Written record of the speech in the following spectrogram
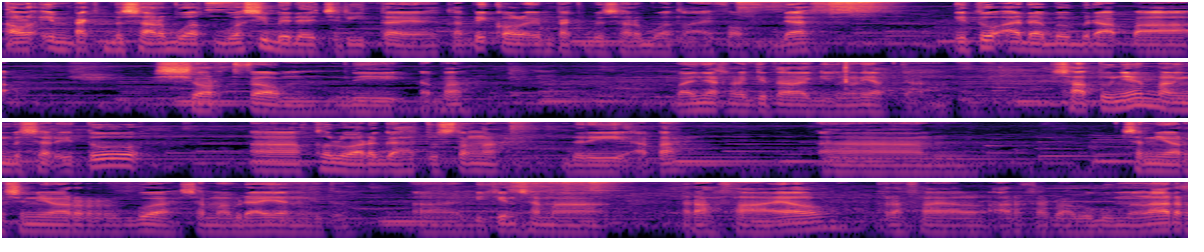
kalau impact besar buat gue sih beda cerita ya. Tapi kalau impact besar buat Life of Death itu ada beberapa short film di apa banyak lagi kita lagi ngeliat kan. Satunya yang paling besar itu ah, keluarga satu setengah dari apa um, senior senior gue sama Brian gitu. Uh, bikin sama Rafael Rafael Arkar Prabu Gumelar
